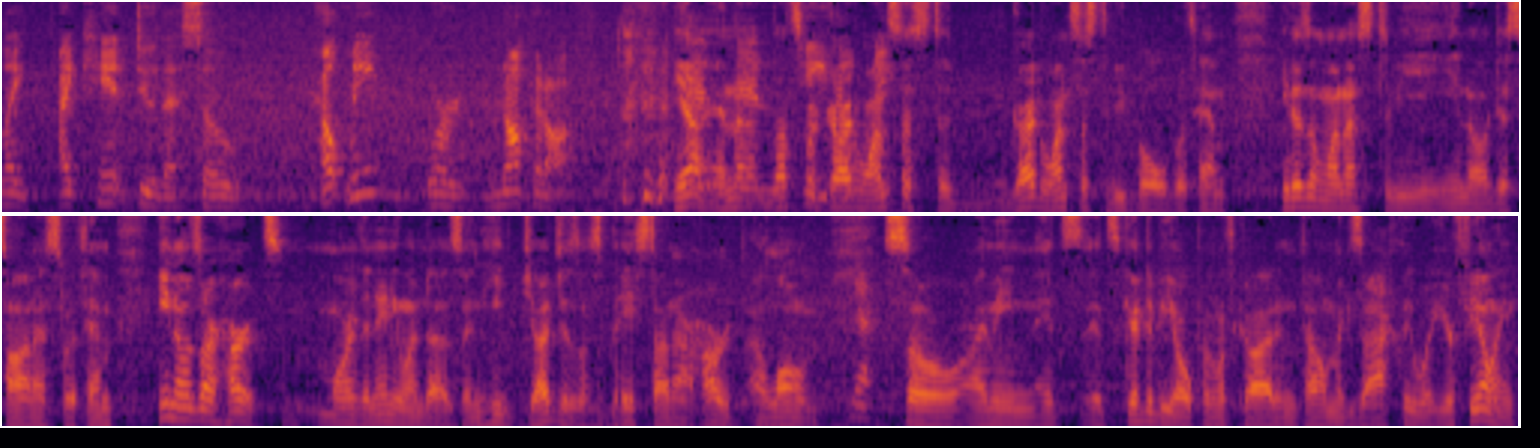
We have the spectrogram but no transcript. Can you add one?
Like, I can't do this. So help me or knock it off. yeah, and, that, uh, that's what God helped me. wants us to. God wants us to be bold with Him. He doesn't want us to be, you know, dishonest with Him. He knows our hearts more than anyone does, and He judges us based on our heart alone. Yeah. So, I mean, it's it's good to be open with God and tell Him exactly what you're feeling,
